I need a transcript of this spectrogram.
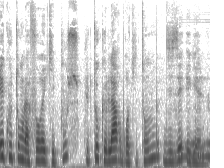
Écoutons la forêt qui pousse plutôt que l'arbre qui tombe, disait Hegel.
